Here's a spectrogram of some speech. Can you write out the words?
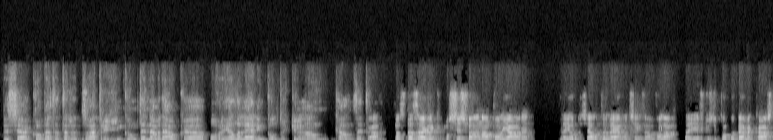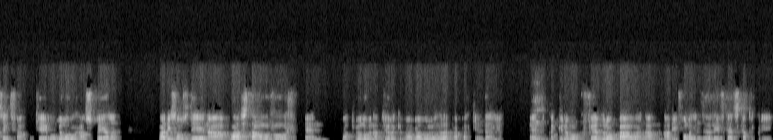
dus ja, ik hoop dat het er zo wat terug in komt en dat we dat ook over heel de lijn in contact kunnen gaan, gaan zetten. Ja, dat, is, dat is eigenlijk het proces van een aantal jaren dat je op dezelfde lijn moet zijn van voilà, dat je even de koppen bij elkaar steekt van oké, hoe willen we gaan spelen? Wat is ons DNA? Waar staan we voor? En wat willen we natuurlijk, wat, wat we willen dat pakket brengen? En hmm. dan kunnen we ook verder opbouwen naar, naar die volgende leeftijdscategorie.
